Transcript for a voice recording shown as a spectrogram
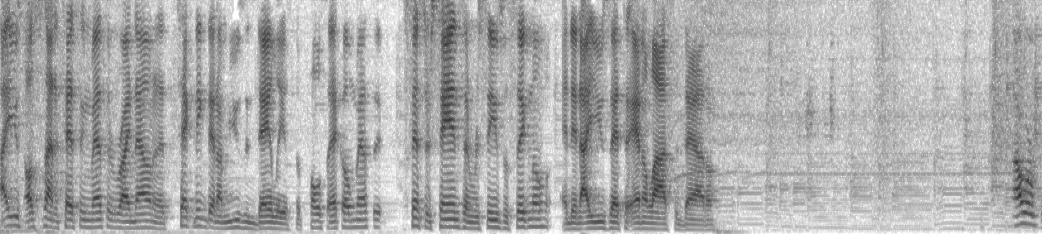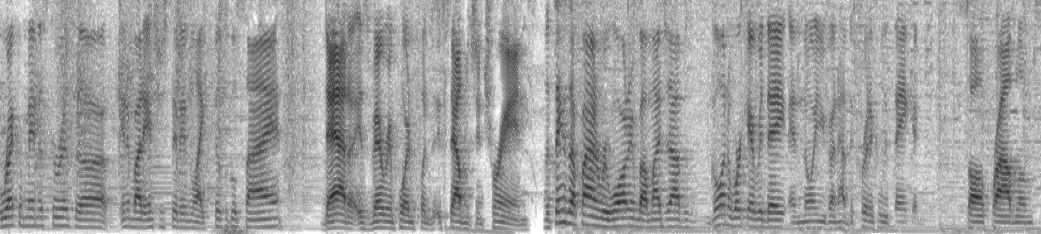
I use ultrasonic testing method right now, and a technique that I'm using daily is the pulse echo method. Sensor sends and receives a signal, and then I use that to analyze the data. I would recommend this career to uh, anybody interested in like physical science. Data is very important for establishing trends. The things I find rewarding about my job is going to work every day and knowing you're going to have to critically think and solve problems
